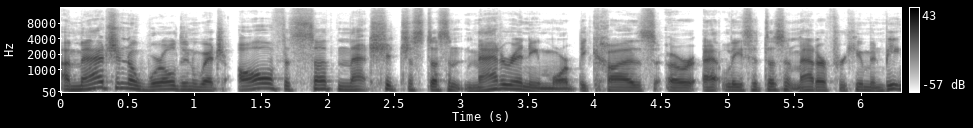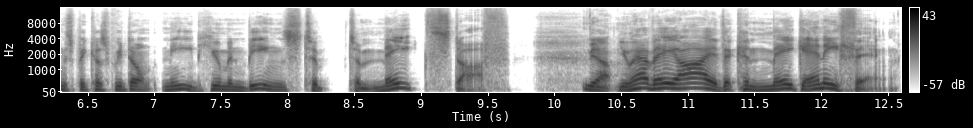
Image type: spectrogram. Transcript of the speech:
imagine a world in which all of a sudden that shit just doesn't matter anymore because, or at least it doesn't matter for human beings because we don't need human beings to to make stuff. Yeah. You have AI that can make anything.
